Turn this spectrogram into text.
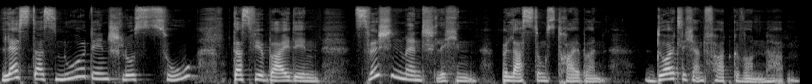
lässt das nur den Schluss zu, dass wir bei den zwischenmenschlichen Belastungstreibern deutlich an Fahrt gewonnen haben.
